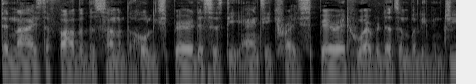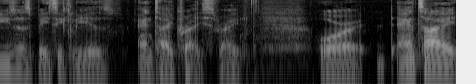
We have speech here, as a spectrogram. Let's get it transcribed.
denies the Father, the Son, and the Holy Spirit. This is the Antichrist spirit. Whoever doesn't believe in Jesus basically is Antichrist, right? Or anti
